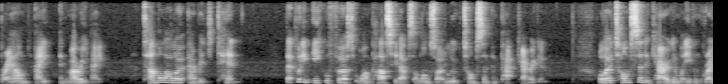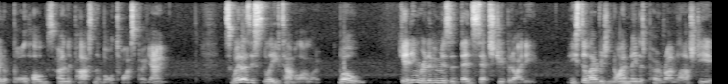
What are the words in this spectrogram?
Brown eight, and Murray eight. Taumalolo averaged 10. That put him equal first for one pass hit ups alongside Luke Thompson and Pat Carrigan. Although Thompson and Carrigan were even greater ball hogs, only passing the ball twice per game. So where does this leave Taumalolo? Well, getting rid of him is a dead set stupid idea. He still averaged 9 metres per run last year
